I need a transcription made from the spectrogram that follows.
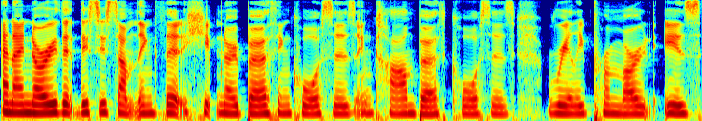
And I know that this is something that hypnobirthing courses and calm birth courses really promote is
